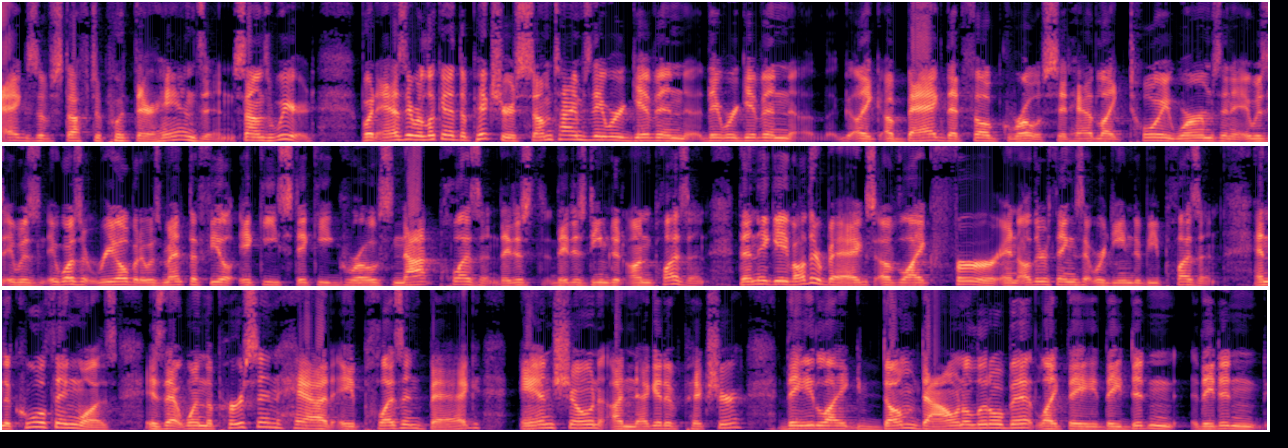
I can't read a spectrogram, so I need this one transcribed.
bags of stuff to put their hands in. Sounds weird, but as they were looking at the pictures, sometimes they were given they were given like a bag that felt gross. It had like toy worms in it. It was it was it wasn't real, but it was meant to feel icky, sticky, gross, not pleasant. They just they just deemed it unpleasant. Then they gave other bags of like fur and other things that were deemed to be pleasant. And the cool thing was is that when the person had a pleasant bag and shown a negative picture, they like dumbed down a little bit, like they they didn't they didn't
